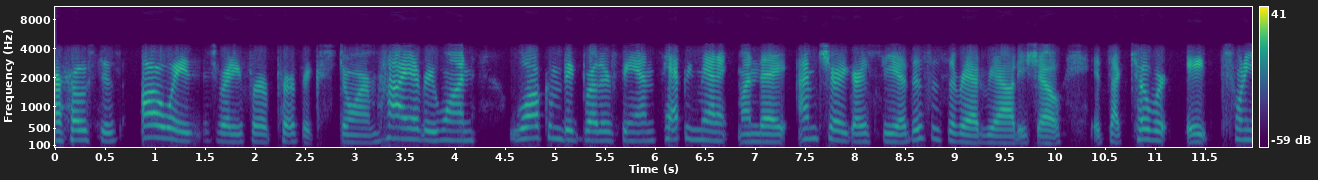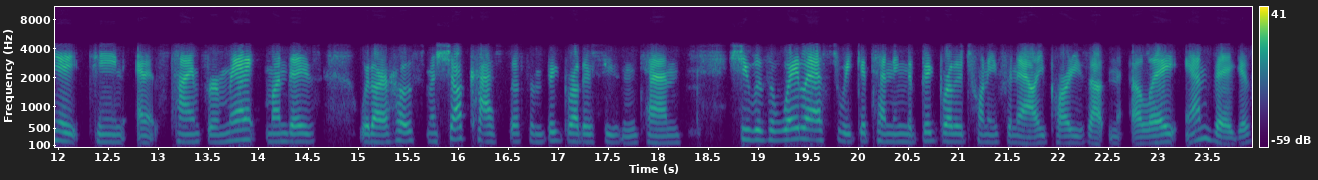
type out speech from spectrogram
Our host is always ready for a perfect storm. Hi, everyone. Welcome, Big Brother fans. Happy Manic Monday. I'm Cherry Garcia. This is the Rad Reality Show. It's October 8th, 2018, and it's time for Manic Mondays with our host, Michelle Costa from Big Brother Season 10. She was away last week attending the Big Brother 20 finale parties out in LA and Vegas,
